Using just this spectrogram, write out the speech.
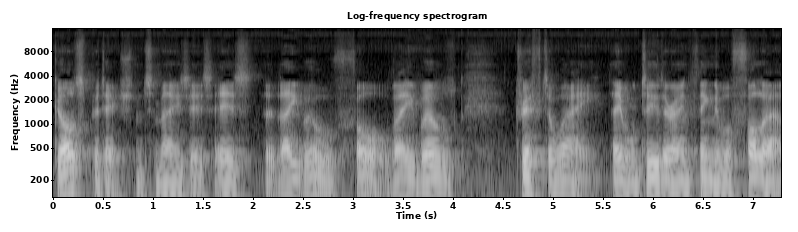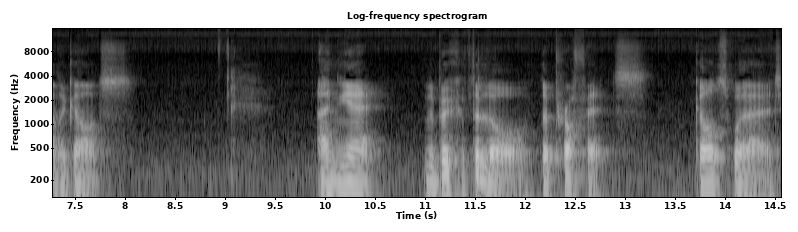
God's prediction to Moses is that they will fall, they will drift away, they will do their own thing, they will follow other gods. And yet, the book of the law, the prophets, God's word,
